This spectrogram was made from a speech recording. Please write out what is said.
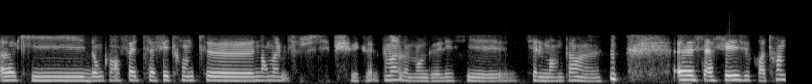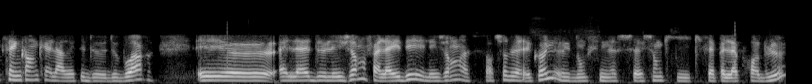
euh, qui donc en fait ça fait 30 euh, normalement je sais plus exactement elle va m'engueuler si, si elle m'entend euh. euh, ça fait je crois 35 ans qu'elle a arrêté de, de boire. Et euh, elle aide les gens enfin elle a aidé les gens à sortir de l'alcool. Donc c'est une association qui, qui s'appelle la Croix Bleue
